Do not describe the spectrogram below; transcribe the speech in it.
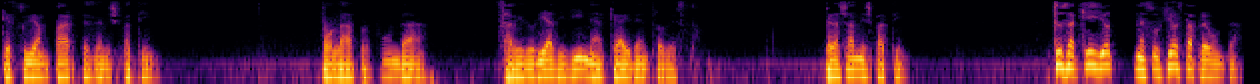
que estudian partes de Mishpatim por la profunda sabiduría divina que hay dentro de esto. Perashat Mishpatim. Entonces aquí yo me surgió esta pregunta.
